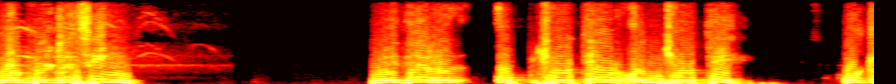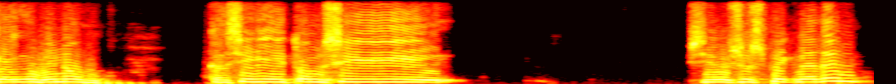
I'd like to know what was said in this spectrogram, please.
Huwag maglasing. Whether off duty or on duty. Huwag kayong uminom. Kasi itong si sino suspect natin?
